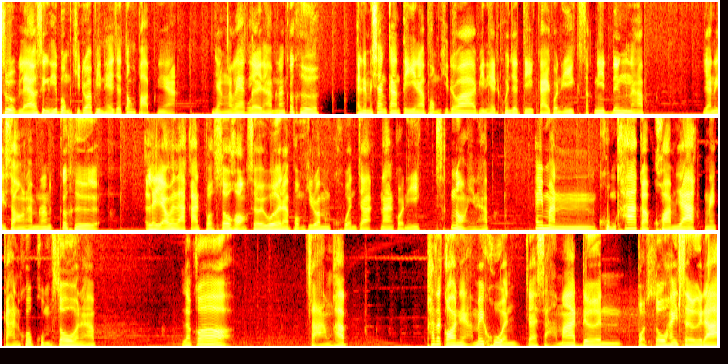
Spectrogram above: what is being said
สรุปแล้วสิ่งที่ผมคิดว่าพินเทจะต้องปรับเนี่ยอย่างแรกเลยนะครับ นั่นก็คือแอนิเมชันการตีนะผมคิดว่าพินเทสควรจะตีไกลกว่านี้อีกสักนิดนึงนะครับ อย่างที่สองนะครับนั่นก็คือระยะเวลาการปลดโซ่ของเซอร์เวอร์นะผมคิดว่ามันควรจะนานกว่านี้อีกสักหน่อยนะครับ ให้มันคุ้มค่ากับความยากในการควบคุมโซ่นะครับ แล้วก็สามครับฆาตกรเนี่ยไม่ควรจะสามารถเดินปลดโซ่ให้เซอร์ได้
